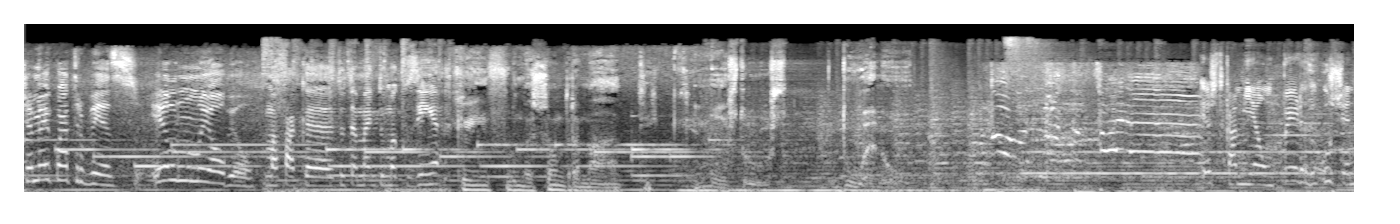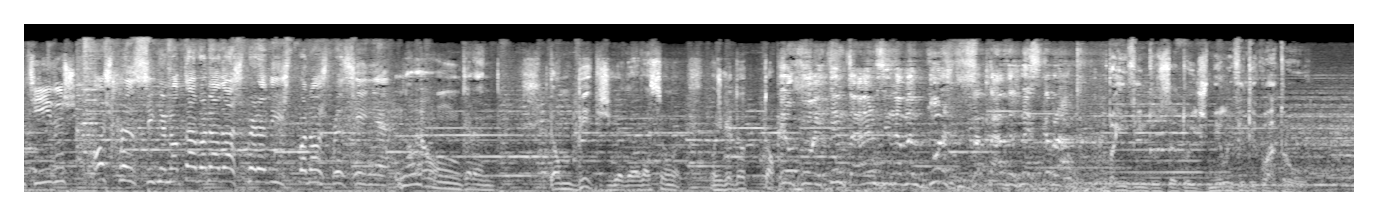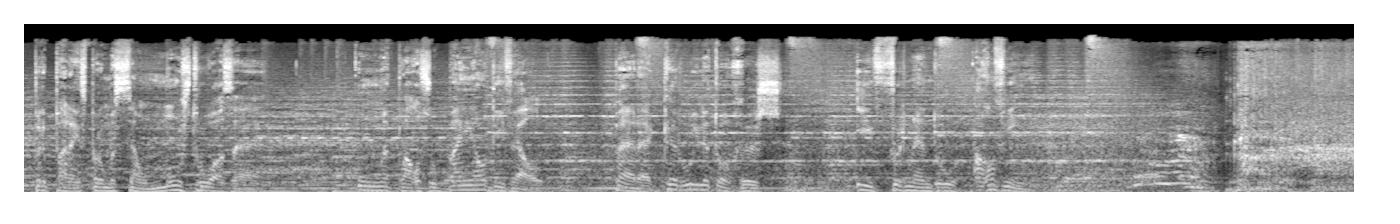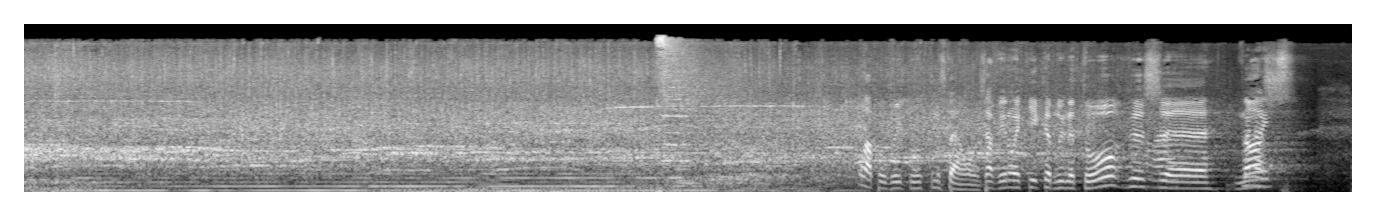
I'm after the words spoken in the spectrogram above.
Chamei quatro vezes, ele não me ouviu. Uma faca do tamanho de uma cozinha. Que informação dramática. Monstros do ano. Este caminhão perde os sentidos. Ó Esperancinha, não estava nada à espera disto para nós, Esperancinha. Não é um grande, é um big jogador, vai ser um, um jogador top. Eu com 80 anos ainda mando duas desatadas nesse cabrão. Bem-vindos a 2024. Preparem-se para uma ação monstruosa. Um aplauso bem audível para Carolina Torres e Fernando Alvim. Olá, público, como estão? Já viram aqui a Carolina Torres? Uh, nós,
